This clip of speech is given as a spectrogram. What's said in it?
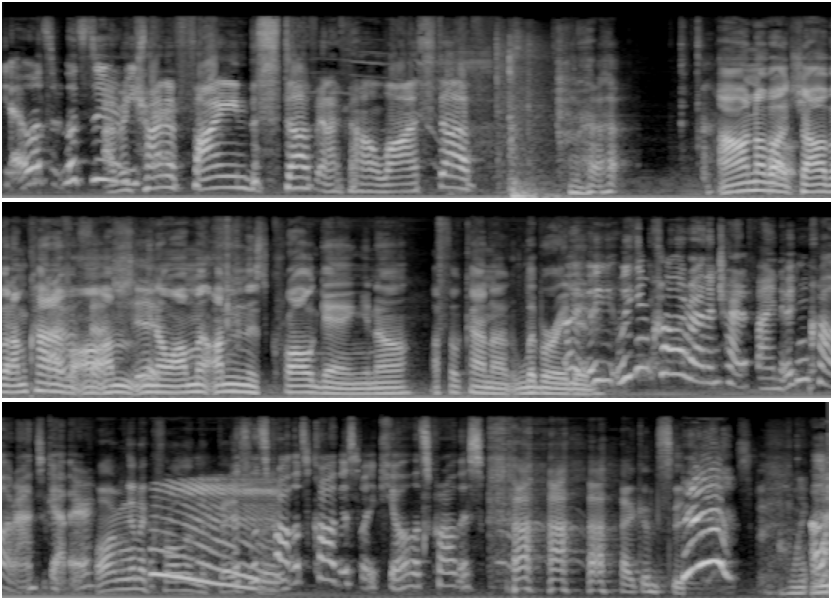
Yeah, let's let's do a I've been restart. trying to find the stuff and I found a lot of stuff. I don't know about Oh, y'all, but I'm kind of, I'm, you know, I'm, I'm in this crawl gang. You know, I feel kind of Okay, liberated. we, we can crawl around and try to find it. We can crawl around together. oh, I'm gonna crawl in the Hmm. Let's, let's crawl. Let's crawl this way, Keel. Let's crawl this. Way. I can see. Oh my, Oh my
